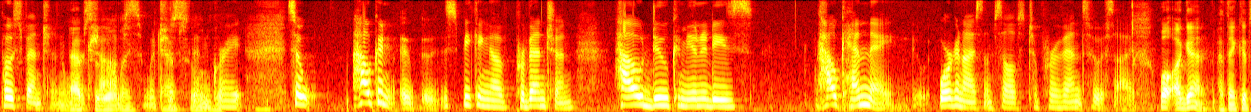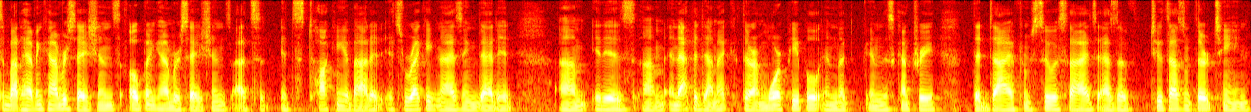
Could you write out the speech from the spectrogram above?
postvention workshops, which Absolutely. has been great. So, how can, uh, speaking of prevention, how do communities how can they organize themselves to prevent suicide? Well, again, I think it's about having conversations, open conversations. It's, it's talking about it. It's recognizing that it, um, it is um, an epidemic. There are more people in, the, in this country that die from suicides as of 2013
